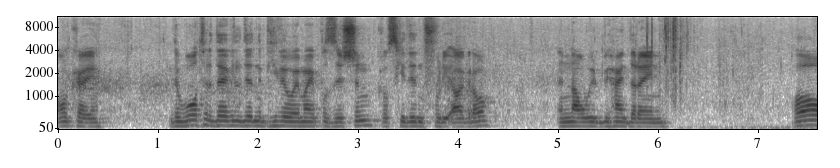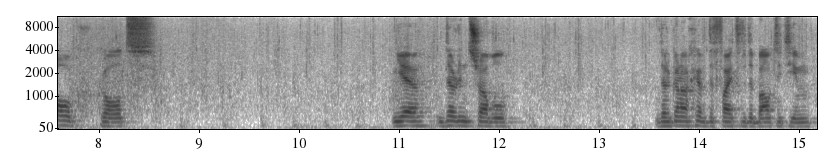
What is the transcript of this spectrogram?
Okay. The Water Devil didn't give away my position because he didn't fully aggro. And now we're behind the rain. Oh god. Yeah, they're in trouble. They're gonna have the fight with the bounty team.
